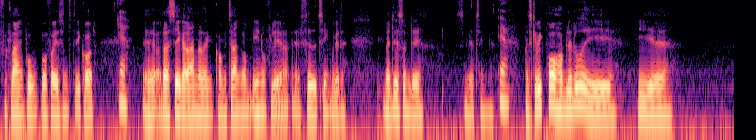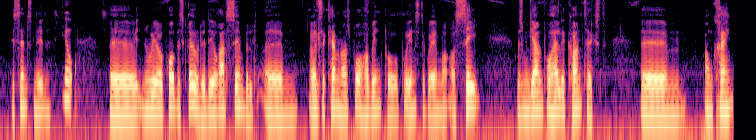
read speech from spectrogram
forklaring på, hvorfor jeg synes, det er godt. Ja. Øh, og der er sikkert andre, der kan komme i tanke om endnu flere øh, fede ting ved det. Men det er sådan det, som jeg tænker. Ja. Men skal vi ikke prøve at hoppe lidt ud i, i øh, essensen i det? Jo. Øh, nu vil jeg jo prøve at beskrive det. Det er jo ret simpelt. Øh, og ellers kan man også prøve at hoppe ind på, på Instagram og se, hvis man gerne vil prøve at have lidt kontekst øh, omkring,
